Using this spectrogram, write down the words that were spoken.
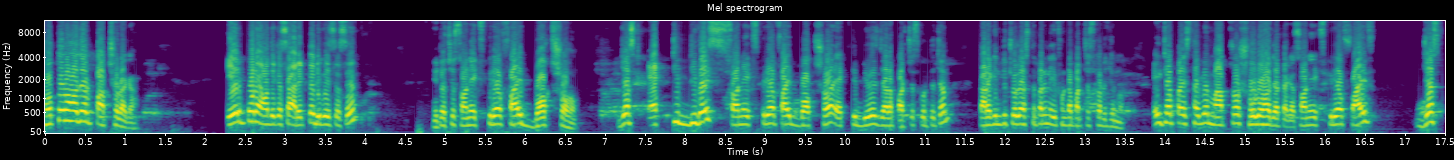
সতেরো হাজার পাঁচশো টাকা। এরপরে আমাদের কাছে আরেকটা ডিভাইস আছে। এটা হচ্ছে সনি এক্সপিরিয়া ফাইভ বক্স সহ। Just active device Sony Xperia five box সহ অ্যাক্টিভ ডিভাইস যারা পারচেস করতে চান, তারা কিন্তু চলে আসতে পারেন এই ফোনটা পারচেস করার জন্য। এইটার প্রাইস থাকবে মাত্র ষোলো হাজার টাকা Sony Xperia five just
